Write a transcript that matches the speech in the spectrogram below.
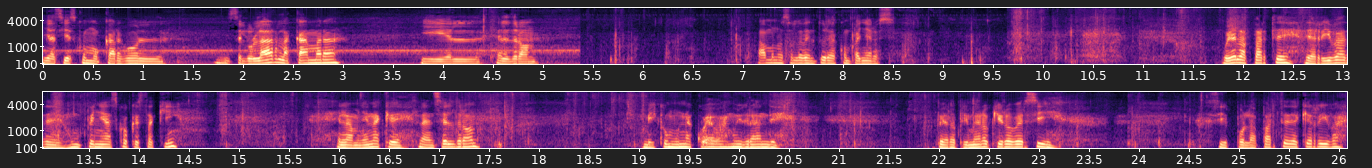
Y así es como cargo el, celular la cámara y el, el dron Vámonos a la aventura, compañeros. Voy a la parte de arriba de un peñasco que está aquí. En la mañana que lancé el dron, vi como una cueva muy grande. Pero primero quiero ver si, si por la parte de aquí arriba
